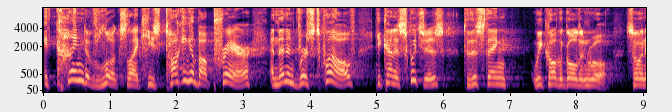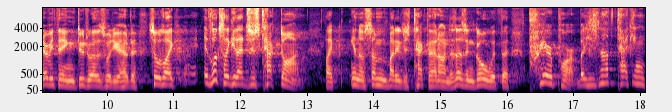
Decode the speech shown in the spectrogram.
it kind of looks like he's talking about prayer, and then in verse 12, he kind of switches to this thing we call the golden rule. So, in everything, do to others what you have to. So, like, it looks like that's just tacked on. Like, you know, somebody just tacked that on. It doesn't go with the prayer part, but he's not tacking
